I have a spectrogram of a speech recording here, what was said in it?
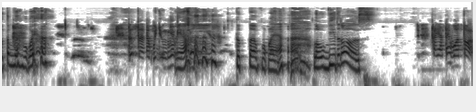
tetep lah pokoknya, Tetap ujungnya bisnis. tetep pokoknya. Lobby terus. Kayak teh botol.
